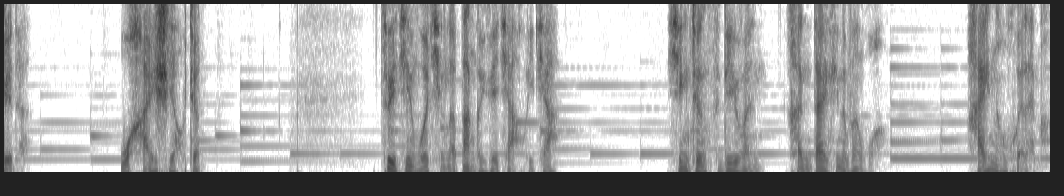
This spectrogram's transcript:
是的，我还是要挣。最近我请了半个月假回家，行政 Steven 很担心的问我：“还能回来吗？”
